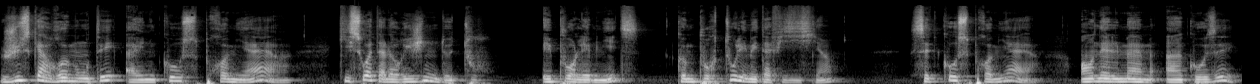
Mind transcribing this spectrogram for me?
jusqu'à remonter à une cause première qui soit à l'origine de tout. Et pour Leibniz, comme pour tous les métaphysiciens, cette cause première, en elle-même incausée,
